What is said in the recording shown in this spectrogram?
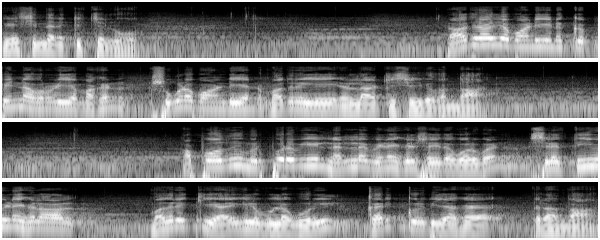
இனி சிந்தனைக்கு செல்வோம்? ராஜராஜ பாண்டியனுக்கு பின் அவனுடைய மகன் சுகுணபாண்டியன் மதுரையை நல்லாட்சி செய்து வந்தான். அப்போது முற்புறவியில் நல்ல வினைகள் செய்த ஒருவன் சில தீவினைகளால் மதுரைக்கு அருகில் உள்ள ஊரில் கரிக்குருவியாக பிறந்தான்.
